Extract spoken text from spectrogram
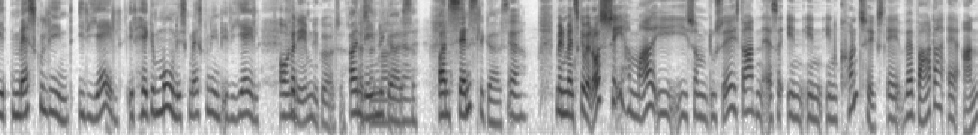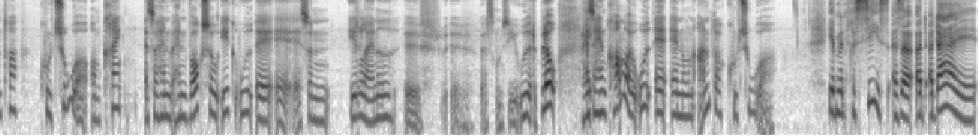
et maskulint ideal, et hegemonisk maskulint ideal. Og en læmeliggørelse. Og en altså læmeliggørelse. Ja. Og en sansliggørelse. Ja. Men man skal vel også se ham meget i, i som du sagde i starten, altså en, en, en kontekst af, hvad var der af andre kultur omkring. Altså han, han vokser jo ikke ud af, af, af sådan et eller andet, øh, øh, hvad skal man sige, ud af det blå. Nej. Altså han kommer jo ud af, af nogle andre kulturer. Jamen præcis, altså, og, og der, er,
